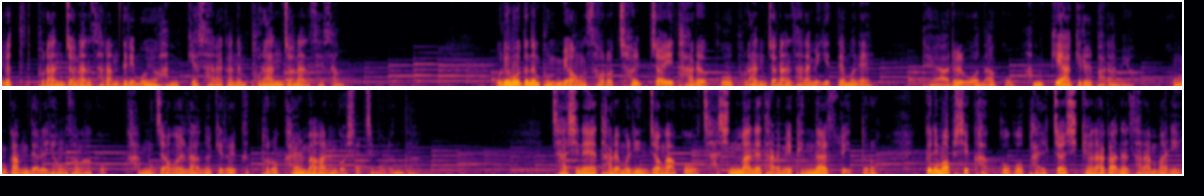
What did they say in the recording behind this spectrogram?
이렇듯 불완전한 사람들이 모여 함께 살아가는 불완전한 세상. 우리 모두는 분명 서로 철저히 다르고 불완전한 사람이기 때문에 대화를 원하고 함께 하기를 바라며 공감대를 형성하고 감정을 나누기를 그토록 갈망하는 것일지 모른다. 자신의 다름을 인정하고 자신만의 다름이 빛날 수 있도록 끊임없이 가꾸고 발전시켜 나가는 사람만이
